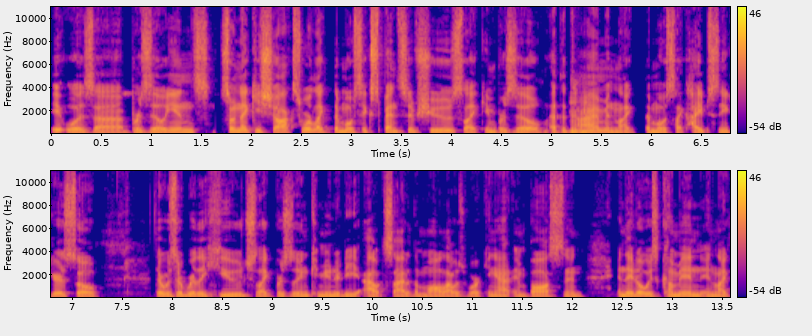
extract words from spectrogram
It was uh Brazilians. So Nike Shox were like the most expensive shoes like in Brazil at the mm-hmm. time and like the most like hype sneakers. So there was a really huge like Brazilian community outside of the mall I was working at in Boston. And they'd always come in and like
